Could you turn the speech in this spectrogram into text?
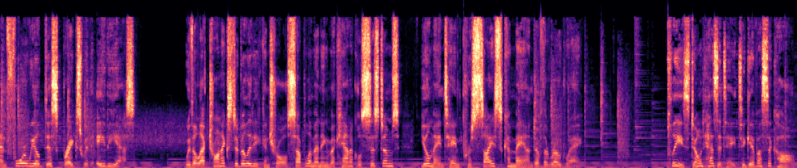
and four-wheel disc brakes with ABS. With electronic stability control supplementing mechanical systems, you'll maintain precise command of the roadway. Please don't hesitate to give us a call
